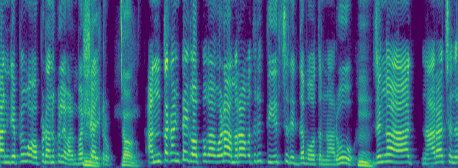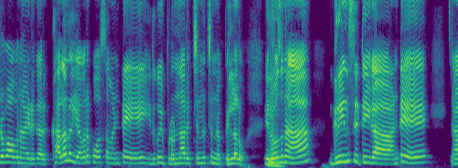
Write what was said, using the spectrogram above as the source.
అని చెప్పి ఒకప్పుడు అనుకునేవాళ్ళం బస్. షెల్టర్ అంతకంటే గొప్పగా కూడా అమరావతిని తీర్చిదిద్దబోతున్నారు. నిజంగా నారా చంద్రబాబు నాయుడు గారి కళలు ఎవరి కోసం అంటే ఇదిగో ఇప్పుడు ఉన్నారు చిన్న చిన్న పిల్లలు. ఈ. రోజున గ్రీన్ సిటీగా అంటే ఆ,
